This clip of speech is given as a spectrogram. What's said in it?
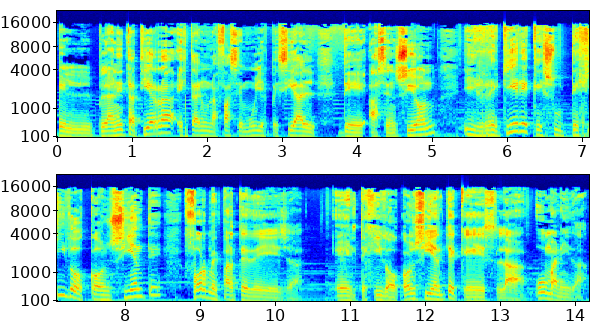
El planeta Tierra está en una fase muy especial de ascensión y requiere que su tejido consciente forme parte de ella. El tejido consciente que es la humanidad.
